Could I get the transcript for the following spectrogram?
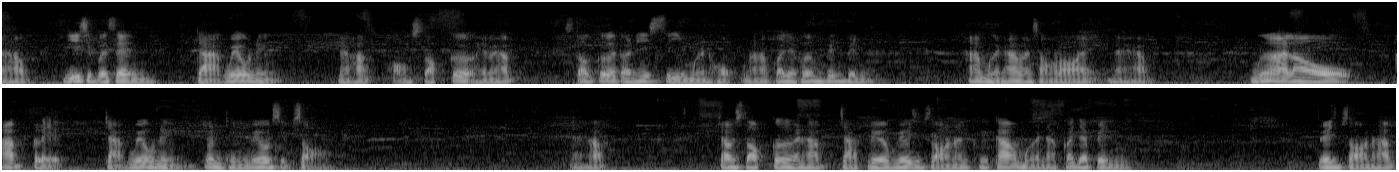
นะครับ 20%จากเวลหนึ่งนะครับของ Stalker เห็นไหมครับ Stalker ตอนนี้ 46,000นะครับ ก็จะเพิ่มขึ้นเป็น 55,200 นะครับ เมื่อเราอัปเกรดจากเวล1จนถึงเวล12 นะครับ เจ้า Stalker นะครับ จากเดิมเวล12 นั้นคือ 90,000นะก็จะเป็นเวล12 นะครับ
